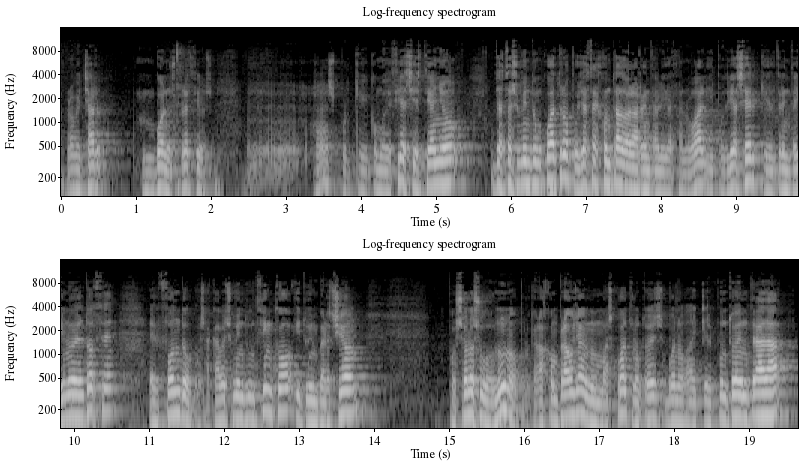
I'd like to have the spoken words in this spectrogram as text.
aprovechar buenos precios. Eh, Porque, como decía, si este año ya está subiendo un 4, pues ya está descontado a la rentabilidad anual y podría ser que el 31 del 12 el fondo pues acabe subiendo un 5 y tu inversión pues solo suba un 1, porque lo has comprado ya en un más 4. Entonces, bueno, hay que el punto de entrada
